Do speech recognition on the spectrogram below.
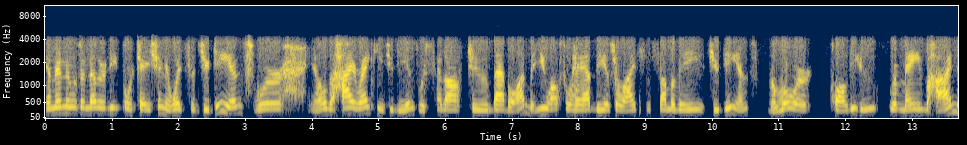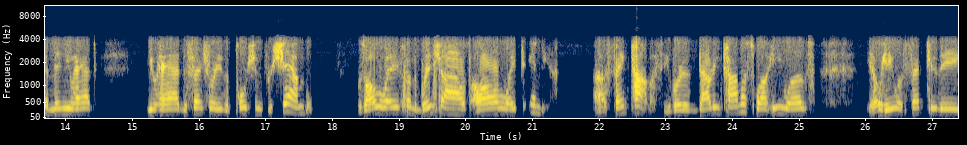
And then there was another deportation in which the Judeans were, you know, the high ranking Judeans were sent off to Babylon, but you also had the Israelites and some of the Judeans, the lower quality, who remained behind. And then you had you had essentially the portion for Shem was all the way from the British Isles all the way to India. Uh, St. Thomas, you of Doubting Thomas? Well, he was, you know, he was sent to the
